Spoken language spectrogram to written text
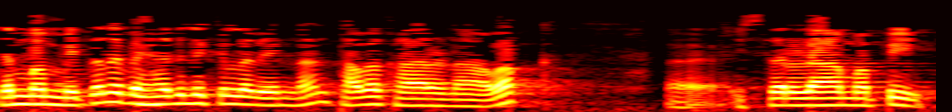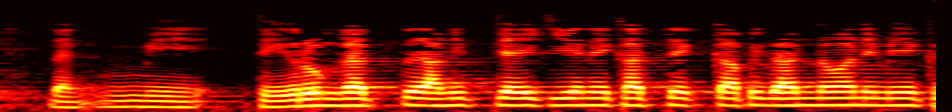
දැන් මම මෙතන පැහැදිලි කරලා දෙන්නම් තව කාරණාවක්. ඉස්සරලාම අපි දැන් මේ තේරුම් ගත්ත අනිත්‍යයි කියන එකත් එක්ක අපි ගන්නවනේ මේක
